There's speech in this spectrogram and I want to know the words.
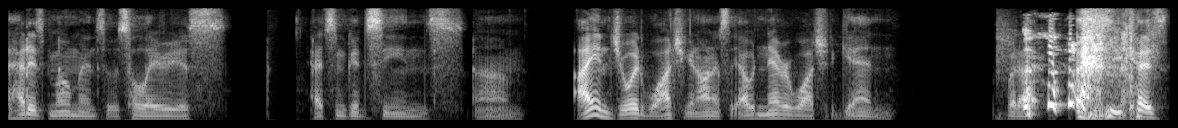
had its moments. It was hilarious. Had some good scenes. Um, I enjoyed watching it. Honestly, I would never watch it again. But I, you guys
